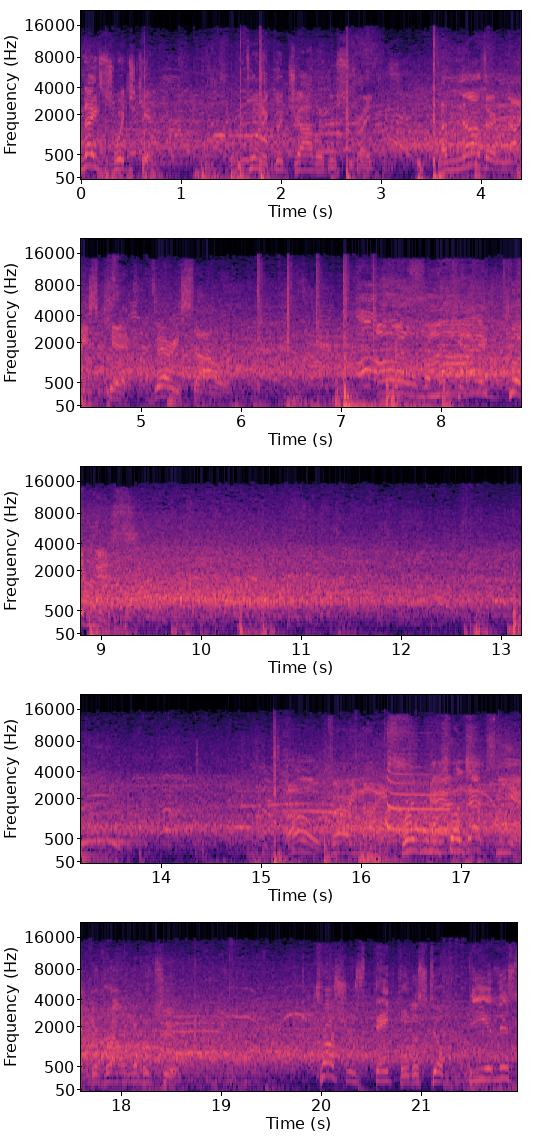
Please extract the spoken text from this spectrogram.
Nice switch kick. He's Doing a good job with his striking. Another nice kick. Very solid. Oh, my goodness. Oh, very nice. Ring number And that's the end of round number two. Crusher's thankful to still be in this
